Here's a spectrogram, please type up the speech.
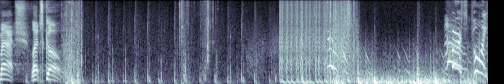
match, let's go. First point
